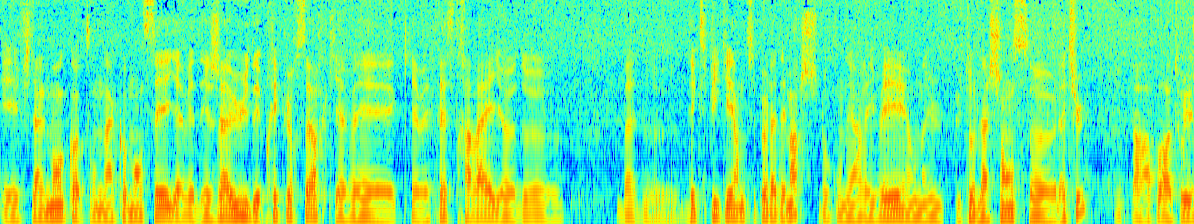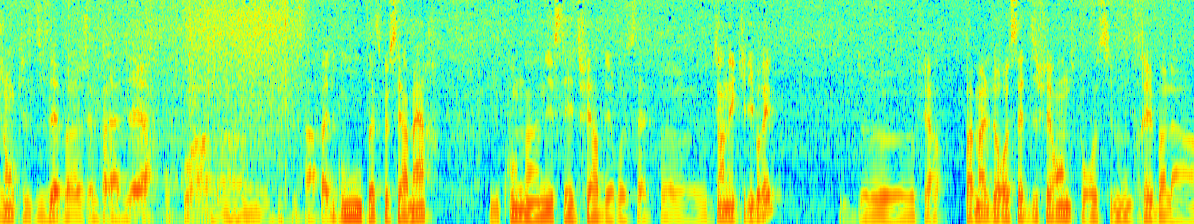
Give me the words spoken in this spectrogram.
Et finalement, quand on a commencé, il y avait déjà eu des précurseurs qui avaient qui avaient fait ce travail de bah de d'expliquer un petit peu la démarche. Donc on est arrivé, on a eu plutôt de la chance là-dessus. Par rapport à tous les gens qui se disaient bah j'aime pas la bière, pourquoi? Bah, Parce que ça a pas de goût, parce que c'est amer. Du coup, on a essayé de faire des recettes euh, bien équilibrées, de faire pas mal de recettes différentes pour aussi montrer bah, la,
